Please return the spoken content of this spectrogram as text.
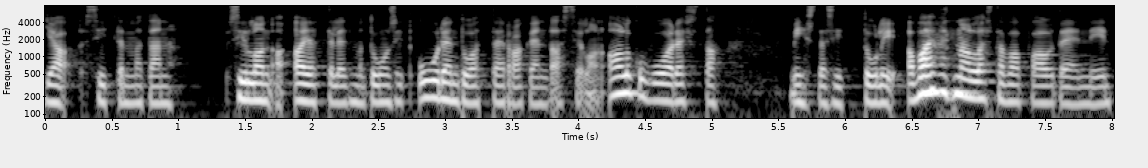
ja sitten mä tämän silloin ajattelin, että mä tuun sit uuden tuotteen rakentaa silloin alkuvuodesta, mistä sitten tuli avaimet nollasta vapauteen, niin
